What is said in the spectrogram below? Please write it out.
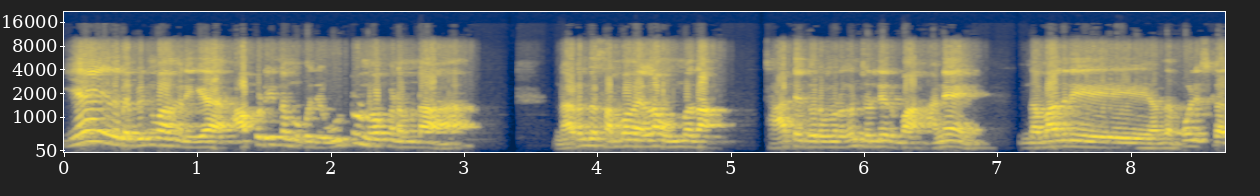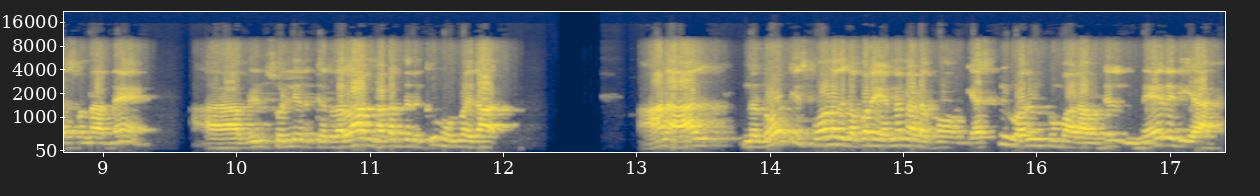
ஏன் இதுல பின்வாங்கினீங்க? அப்படின்னு நம்ம கொஞ்சம் உற்று நோக்கணும்னா நடந்த சம்பவம் எல்லாம் உண்மைதான். சாட்டை துறைமுருகன் சொல்லியிருப்பான் அண்ணே இந்த மாதிரி அந்த போலீஸ்கார் சொன்னார்னே அப்படின்னு சொல்லி இருக்கிறதெல்லாம் நடந்திருக்கும் உண்மைதான். ஆனால் இந்த நோட்டீஸ் போனதுக்கு அப்புறம் என்ன நடக்கும்? எஸ்பி வருண்குமார் அவர்கள் நேரடியாக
